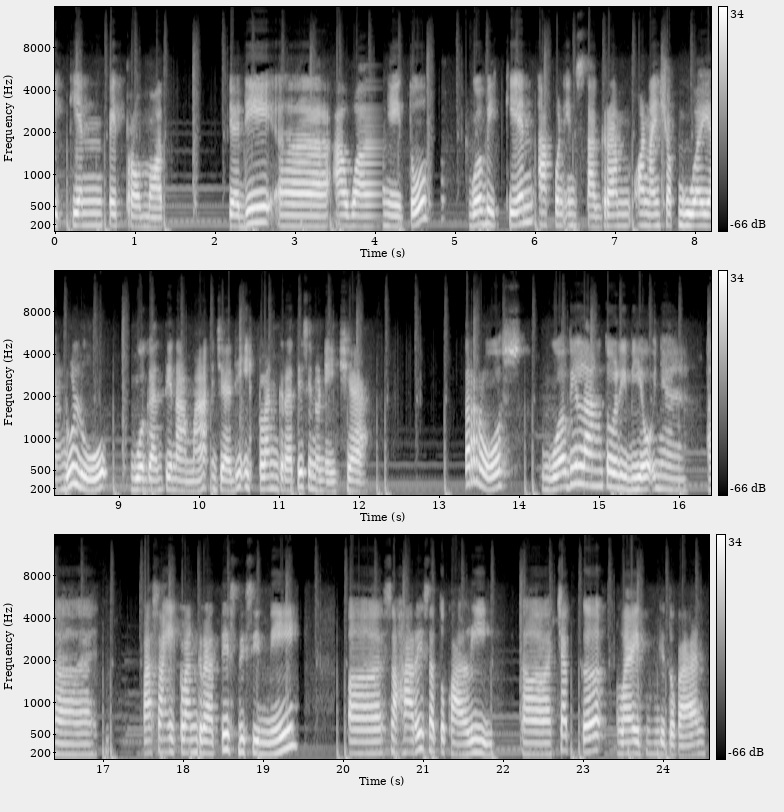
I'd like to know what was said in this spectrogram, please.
bikin paid promote jadi uh, awalnya itu gue bikin akun Instagram online shop gue yang dulu, gue ganti nama jadi iklan gratis Indonesia. Terus gue bilang tuh di bio-nya, uh, pasang iklan gratis di sini uh, sehari satu kali, uh, chat ke lain gitu kan.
